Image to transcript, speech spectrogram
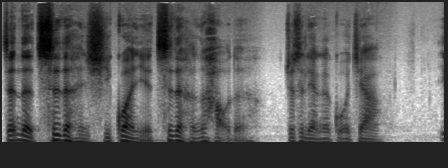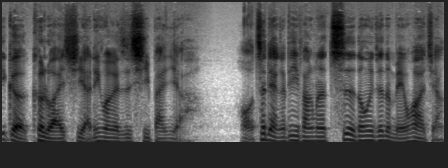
真的吃的很习惯，也吃的很好的，就是两个国家，一个克罗埃西亚，另外一个是西班牙。哦，这两个地方呢，吃的东西真的没话讲。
